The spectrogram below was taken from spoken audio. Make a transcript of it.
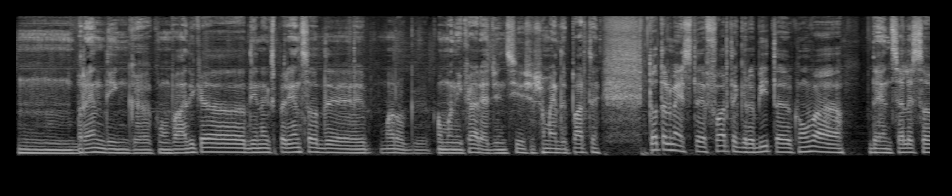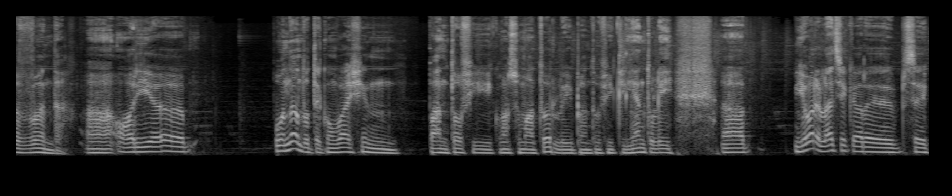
mm, branding cumva, adică din experiență de, mă rog, comunicare, agenție și așa mai departe, toată lumea este foarte grăbită cumva de înțeles să vândă. Uh, ori uh, punându-te cumva și în pantofii consumatorului, pantofii clientului. Uh, e o relație care se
